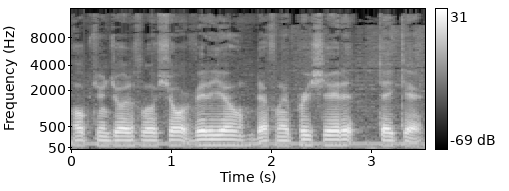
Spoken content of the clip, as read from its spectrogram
hope you enjoyed this little short video. Definitely appreciate it. Take care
